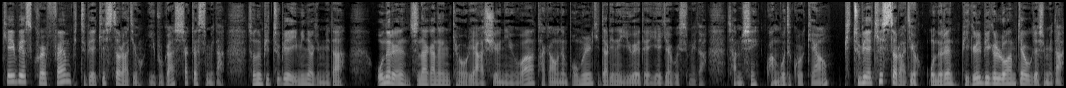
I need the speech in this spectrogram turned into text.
KBS Cool FM, B2B의 키스터 라디오 2부가 시작됐습니다. 저는 B2B의 이민혁입니다. 오늘은 지나가는 겨울이 아쉬운 이유와 다가오는 봄을 기다리는 이유에 대해 얘기하고 있습니다. 잠시 광고 듣고 올게요. B2B의 키스터 라디오. 오늘은 비글비글로 함께하고 계십니다.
